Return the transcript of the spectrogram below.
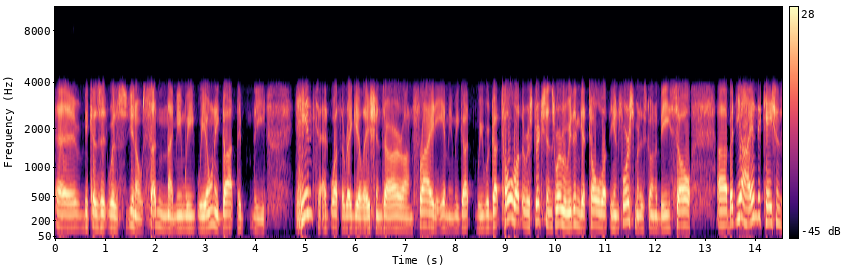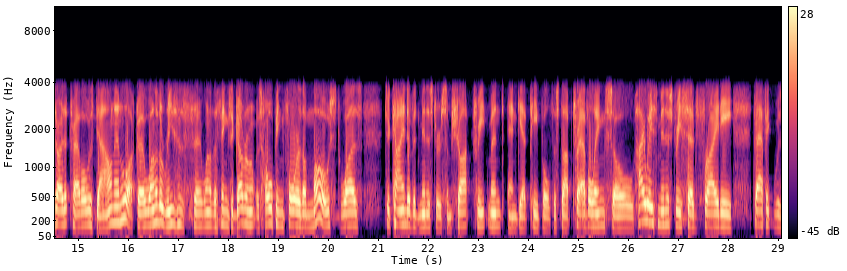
uh, because it was, you know, sudden. I mean, we, we only got the, the hint at what the regulations are on Friday. I mean, we got we were got told what the restrictions were, but we didn't get told what the enforcement is going to be. So, uh, but yeah, indications are that travel was down. And look, uh, one of the reasons, uh, one of the things the government was hoping for the most was to kind of administer some shock treatment and get people to stop traveling. So, Highways Ministry said Friday traffic was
